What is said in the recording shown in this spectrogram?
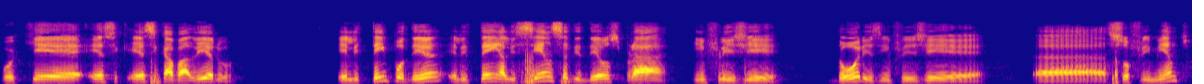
porque esse, esse cavaleiro, ele tem poder, ele tem a licença de Deus para infligir dores, infligir uh, sofrimento.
